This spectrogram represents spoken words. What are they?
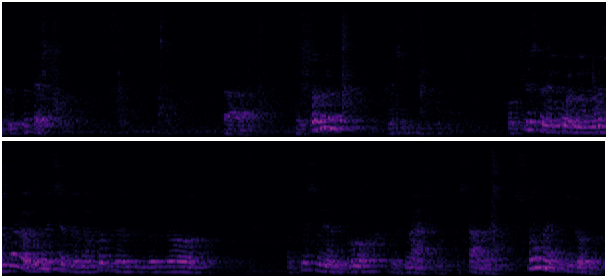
з криптотекстом. Якщо ви, обчислення кожного множина зводиться до, до, до, обчислення двох значень, саме суми і добутку.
